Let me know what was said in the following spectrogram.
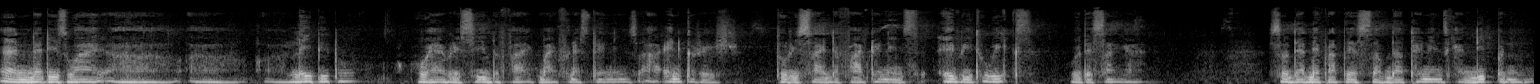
and that is why uh, uh, uh, lay people who have received the five mindfulness trainings are encouraged to recite the five trainings every two weeks with the Sangha so that the practice of the trainings can deepen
